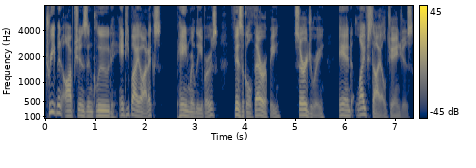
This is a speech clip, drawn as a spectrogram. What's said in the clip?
Treatment options include antibiotics, pain relievers, physical therapy, surgery, and lifestyle changes.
